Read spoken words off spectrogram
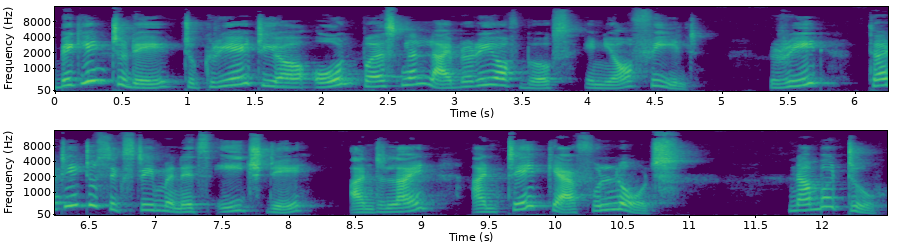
Begin today to create your own personal library of books in your field. Read 30 to 60 minutes each day, underline and take careful notes. Number 2.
